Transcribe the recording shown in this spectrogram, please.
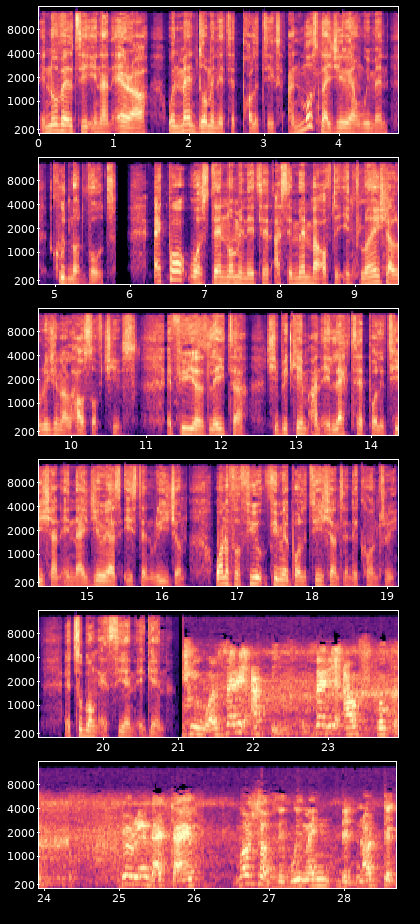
a novelty in an era when men dominated politics and most Nigerian women could not vote. Ekpo was then nominated as a member of the influential Regional House of Chiefs. A few years later, she became an elected politician in Nigeria's eastern region, one of a few female politicians in the country. Etubong Esien again. She was very active, very outspoken. During that time, most of the women did not take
